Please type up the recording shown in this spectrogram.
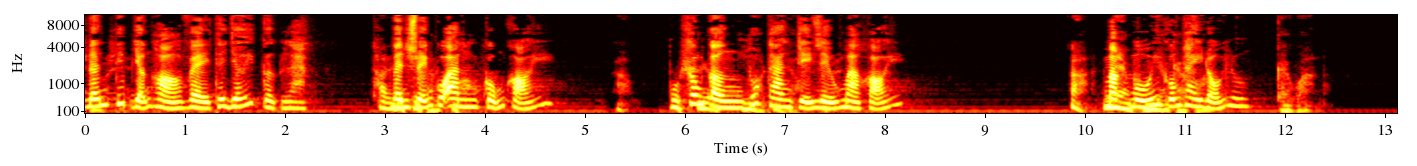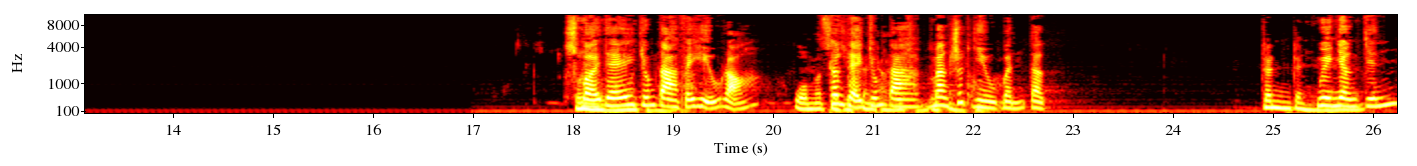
đến tiếp dẫn họ về thế giới cực lạc. Bệnh suyễn của anh cũng khỏi. À, không cần thuốc thang trị liệu mà khỏi. Mặt mũi cũng thay đổi luôn. bởi thế chúng ta phải hiểu rõ thân thể chúng ta mang rất nhiều bệnh tật. Nguyên nhân chính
